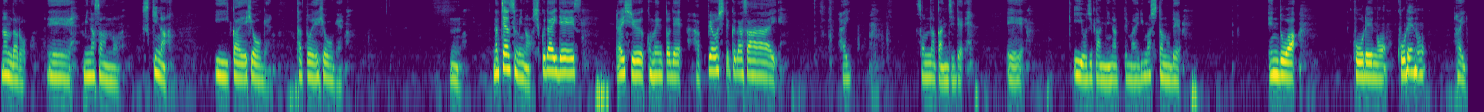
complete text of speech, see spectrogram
なんだろう。えー、皆さんの好きな言い換え表現、例え表現、うん。夏休みの宿題です。来週コメントで発表してください。はい。そんな感じで、えー、いいお時間になってまいりましたので、エンドは恒例の、恒例の、はい。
